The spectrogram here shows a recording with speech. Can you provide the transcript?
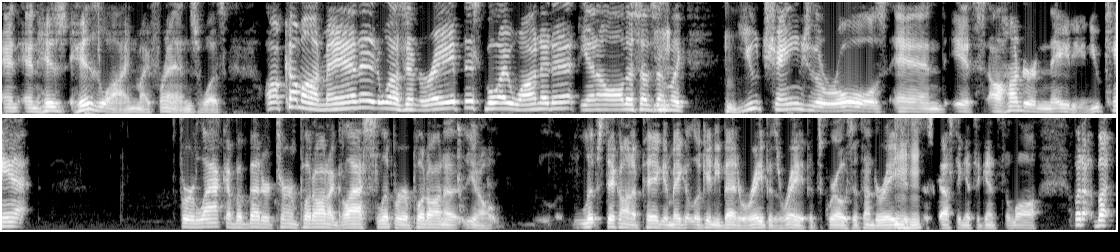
and and his his line, my friends, was, "Oh come on, man, it wasn't rape. This boy wanted it." You know, all this other stuff. Like you change the roles, and it's 180, and you can't, for lack of a better term, put on a glass slipper or put on a you know lipstick on a pig and make it look any better. Rape is rape. It's gross. It's underage. Mhm. It's disgusting. It's against the law. But but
